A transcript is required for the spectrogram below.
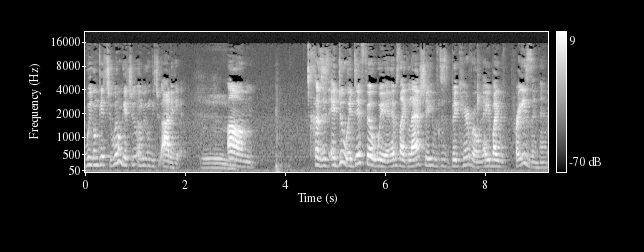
we gonna get you, we gonna get you, and we gonna get you out of here. Mm. Um, because it, it do it did feel weird. It was like last year he was this big hero and everybody was praising him,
